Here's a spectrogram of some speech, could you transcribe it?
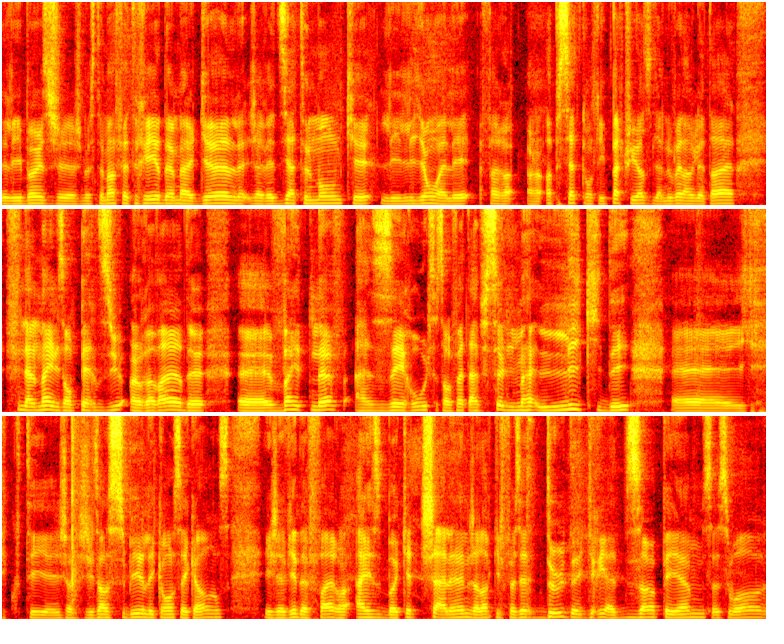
les boys, je, je me suis tellement fait rire de ma gueule. J'avais dit à tout le monde que les Lions allaient faire un, upset contre les Patriots de la Nouvelle-Angleterre. Finalement, ils ont perdu un revers de euh, 29 à 0. Ils se sont fait absolument liquider. Euh, écoutez, euh, j'ai dû en subir les conséquences. Et je viens de faire un Ice Bucket Challenge alors qu'il faisait 2 degrés à 10h PM ce soir.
